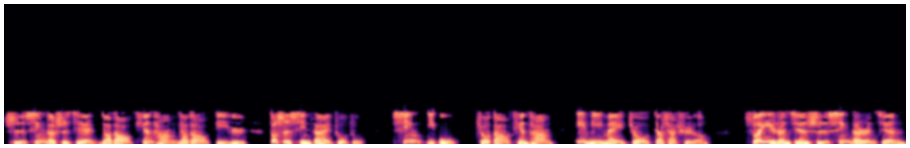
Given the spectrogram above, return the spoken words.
是新的世界，要到天堂，要到地狱，都是心在做主。心一悟就到天堂，一迷昧就掉下去了。所以人间是新的人间，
